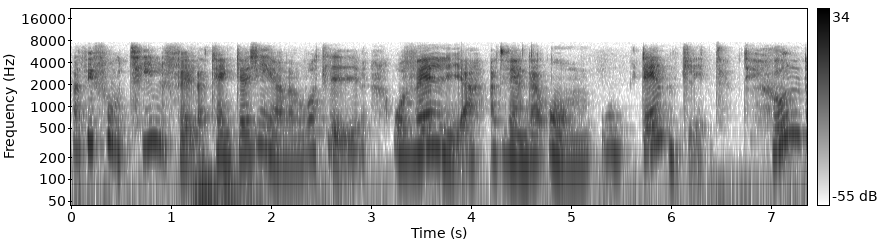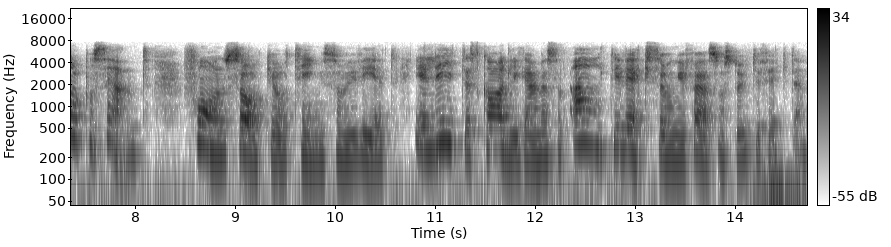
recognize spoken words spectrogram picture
Att vi får tillfälle att tänka igenom vårt liv och välja att vända om ordentligt till 100 procent från saker och ting som vi vet är lite skadliga men som alltid växer ungefär som stuteffekten.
